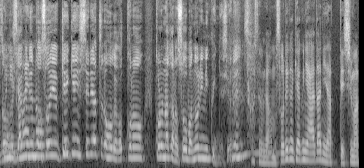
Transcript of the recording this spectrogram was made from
逆にその辺の。逆に言うとそういう経験してるやつの方がここのコロナ禍の相場乗りにくいんですよね。そうですね。だからもうそれが逆にあだになってしまっ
